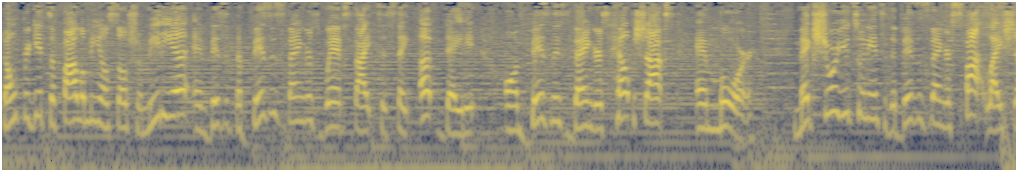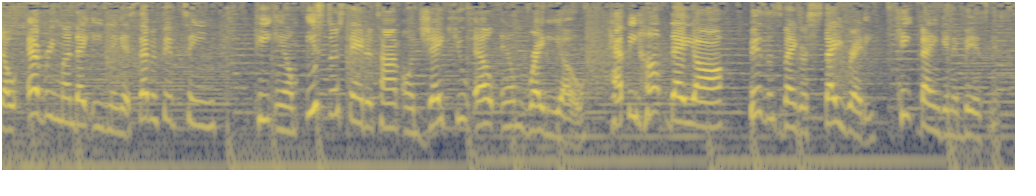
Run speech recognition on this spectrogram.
Don't forget to follow me on social media and visit the Business Bangers website to stay updated on Business Bangers help shops and more. Make sure you tune in to the Business Bangers Spotlight Show every Monday evening at 7:15 p.m. Eastern Standard Time on JQLM Radio. Happy Hump Day, y'all! Business Bangers, stay ready. Keep banging in business.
